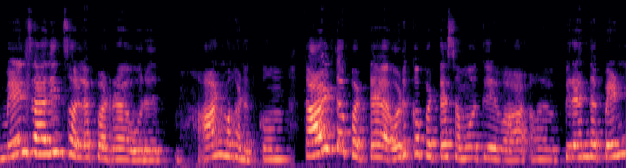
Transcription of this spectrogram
மேல் சாதின்னு சொல்லப்படுற ஒரு ஆண்மகனுக்கும் தாழ்த்தப்பட்ட ஒடுக்கப்பட்ட சமூகத்தில் வா- பிறந்த பெண்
